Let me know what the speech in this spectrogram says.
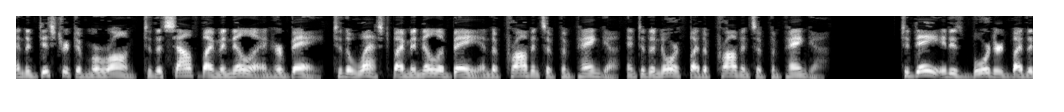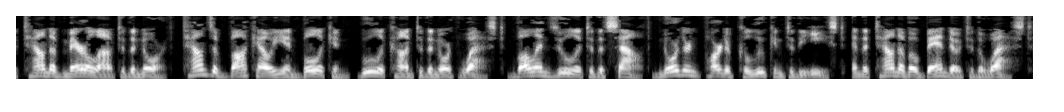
and the district of Morong, to the south by Manila and her bay, to the west by Manila Bay and the province of Pampanga, and to the north by the province of Pampanga. Today it is bordered by the town of Marilao to the north, towns of Bocaue and Bulacan, Bulacan to the northwest, Valenzuela to the south, northern part of Caloocan to the east, and the town of Obando to the west.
